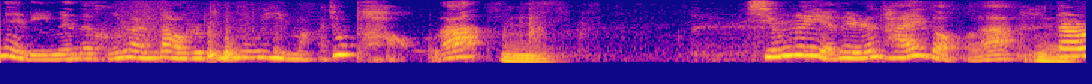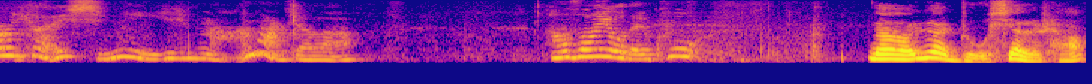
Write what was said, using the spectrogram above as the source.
那里面的和尚道士不注意，马就跑了，嗯行李也被人抬走了。嗯到时候一看，哎，行李马哪去了？唐僧又得哭。那院主献了茶，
